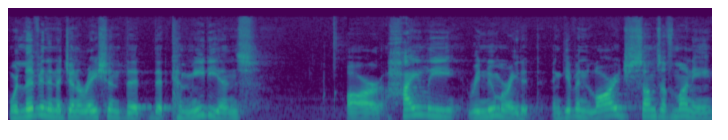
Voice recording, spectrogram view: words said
we're living in a generation that, that comedians are highly remunerated and given large sums of money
